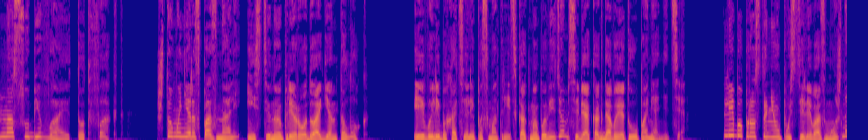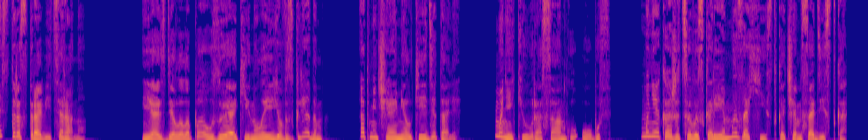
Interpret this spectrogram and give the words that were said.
нас убивает тот факт, что мы не распознали истинную природу агента Лок. И вы либо хотели посмотреть, как мы поведем себя, когда вы это упомянете, либо просто не упустили возможность растравить рану. Я сделала паузу и окинула ее взглядом, отмечая мелкие детали. Маникюр, осанку, обувь. Мне кажется, вы скорее мазохистка, чем садистка.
